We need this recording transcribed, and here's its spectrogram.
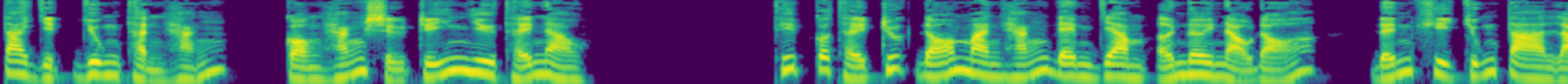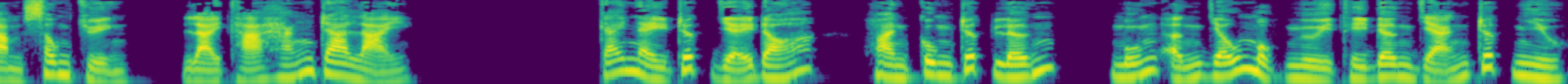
ta dịch dung thành hắn, còn hắn xử trí như thế nào? Thiếp có thể trước đó mang hắn đem giam ở nơi nào đó, đến khi chúng ta làm xong chuyện, lại thả hắn ra lại. Cái này rất dễ đó, hoàng cung rất lớn, muốn ẩn giấu một người thì đơn giản rất nhiều.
